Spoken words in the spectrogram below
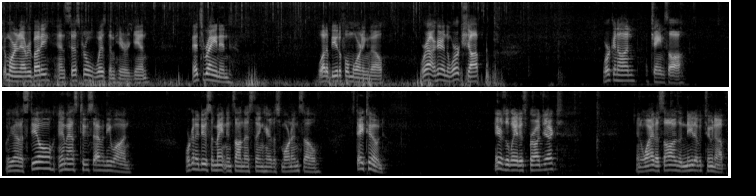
Good morning, everybody. Ancestral Wisdom here again. It's raining. What a beautiful morning, though. We're out here in the workshop working on a chainsaw. We got a Stihl MS271. We're going to do some maintenance on this thing here this morning, so stay tuned. Here's the latest project and why the saw is in need of a tune-up.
